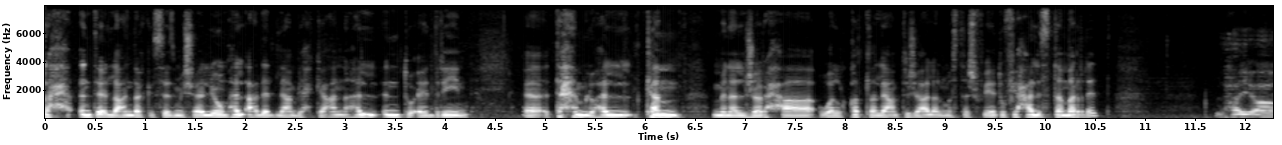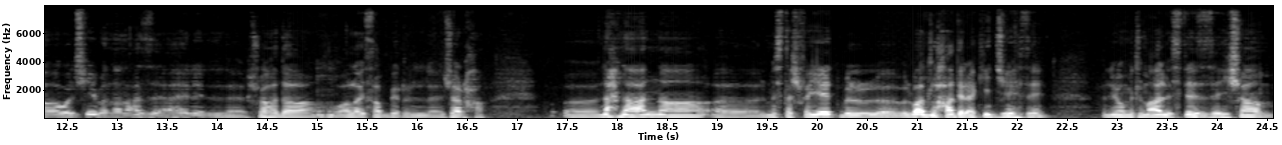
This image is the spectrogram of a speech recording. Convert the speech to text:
رح انتقل لعندك أستاذ ميشيل اليوم هالاعداد اللي عم بيحكي عنها هل أنتم قادرين آه تحملوا هالكم من الجرحى والقتلى اللي عم تجي على المستشفيات وفي حال استمرت؟ الحقيقة أول شيء بدنا نعزي أهالي الشهداء والله يصبر الجرحى. آه، نحن عندنا آه، المستشفيات بالوقت الحاضر أكيد جاهزة. اليوم مثل ما قال الأستاذ هشام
